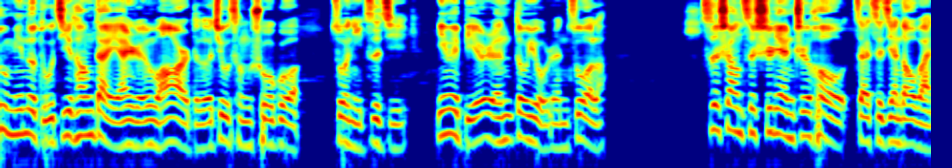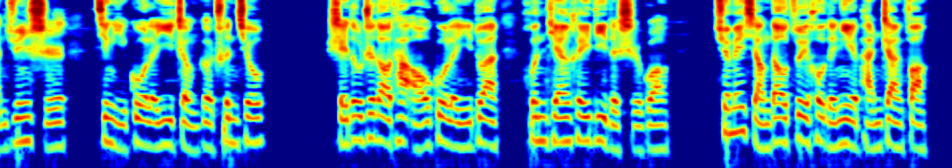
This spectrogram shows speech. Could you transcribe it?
著名的毒鸡汤代言人王尔德就曾说过：“做你自己，因为别人都有人做了。”自上次失恋之后，再次见到婉君时，竟已过了一整个春秋。谁都知道他熬过了一段昏天黑地的时光，却没想到最后的涅槃绽放。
